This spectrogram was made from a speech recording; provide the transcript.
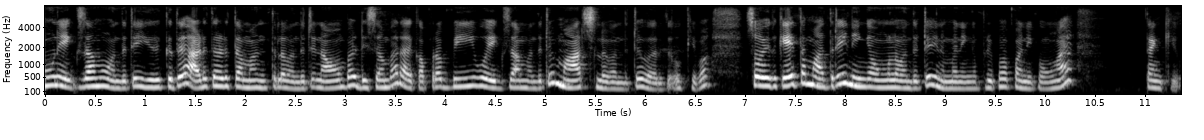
மூணு எக்ஸாமும் வந்துட்டு இருக்குது. அடுத்தடுத்த மந்தில் வந்துட்டு நவம்பர் டிசம்பர் அதுக்கப்புறம் பிஓ எக்ஸாம் வந்துட்டு மார்ச்சில் வந்துட்டு வருது. ஓகேவா ஸோ இதுக்கேற்ற மாதிரி நீங்கள் உங்களை வந்துட்டு இனிமேல் நீங்கள் ப்ரிப்பேர் பண்ணிக்கோங்க. தேங்க்யூ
